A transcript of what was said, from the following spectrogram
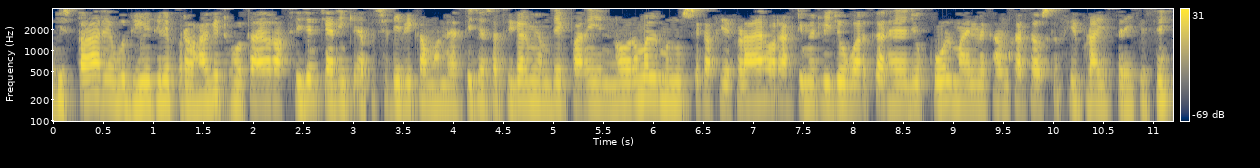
विस्तार है वो धीरे धीरे प्रभावित होता है और ऑक्सीजन कैरिंग कैपेसिटी भी कम होने लगती है। जैसा फिगर में हम देख पा रहे हैं नॉर्मल मनुष्य का फेफड़ा है और अल्टीमेटली जो वर्कर है, जो कोल माइन में काम करता है, उसका फेफड़ा इस तरीके से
